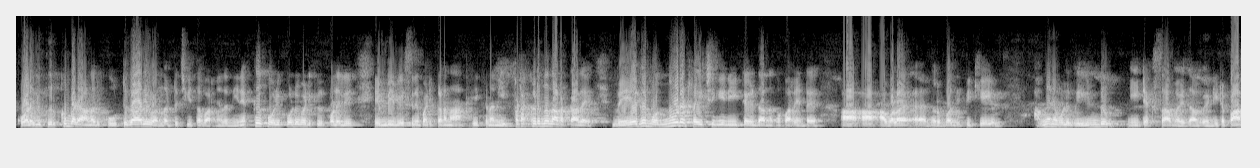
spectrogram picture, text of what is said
കോളേജിൽ തീർക്കുമ്പോഴാണ് ഒരു കൂട്ടുകാരി വന്നിട്ട് ചീത്ത പറഞ്ഞത്. നിനക്ക് കോഴിക്കോട് മെഡിക്കൽ കോളേജിൽ എം ബി ബി എസിന് പഠിക്കണം എന്ന് ആഗ്രഹിക്കണം ഇവിടെ കിടന്ന് നടക്കാതെ വേഗം ഒന്നുകൂടെ ട്രൈ ചെയ്യുകയും നീറ്റ് എഴുതാന്നൊക്കെ പറഞ്ഞിട്ട് ആ- അവളെ നിർബന്ധിപ്പിക്കുകയും അങ്ങനെ അവൾ വീണ്ടും നീറ്റ് എക്സാം എഴുതാൻ വേണ്ടിയിട്ട്. അപ്പൊ ആ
